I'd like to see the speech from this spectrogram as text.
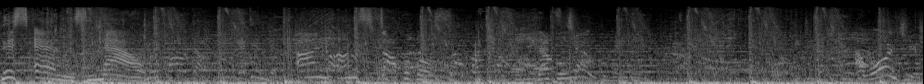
This ends now. I'm unstoppable. That's. I warned you.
